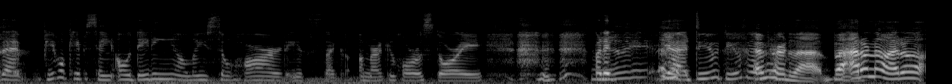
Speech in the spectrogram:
that people keep saying, "Oh, dating in LA is so hard. It's like American Horror Story." but it, really? yeah, do you do you feel? I've like heard of that, but Yeah. I don't know. I don't.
